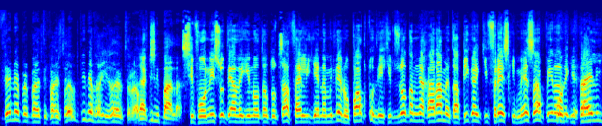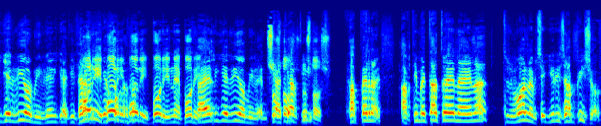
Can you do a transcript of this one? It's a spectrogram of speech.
Δεν έπρεπε να τη φάει στο δεύτερο. Την έφαγε στο δεύτερο. Αυτή Εντάξει. είναι η μπάλα. Συμφωνείς ότι αν δεν γινόταν το τσάτ θα έλεγε ένα 0. Ο Πάουκ το διαχειριζόταν μια χαρά μετά. Μπήκαν και οι φρέσκοι μέσα. Πήραν Όχι, και... θα έλεγε 2-0. Γιατί θα Μπορεί, έλεγε μπορεί, χώρα- μπορεί, μπορεί, ναι, μπορεί. Θα έλεγε 2-0. Σωστός, Γιατί αυτή, σωστός. Θα πέρα... Αυτή μετά το 1-1 τους βόλεψε, γυρίσαν πίσω.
